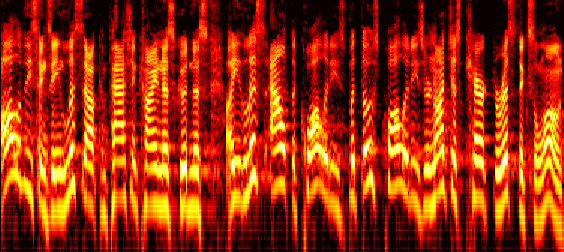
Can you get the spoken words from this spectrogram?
all of these things. And he lists out compassion, kindness, goodness. Uh, he lists out the qualities, but those qualities are not just characteristics alone.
